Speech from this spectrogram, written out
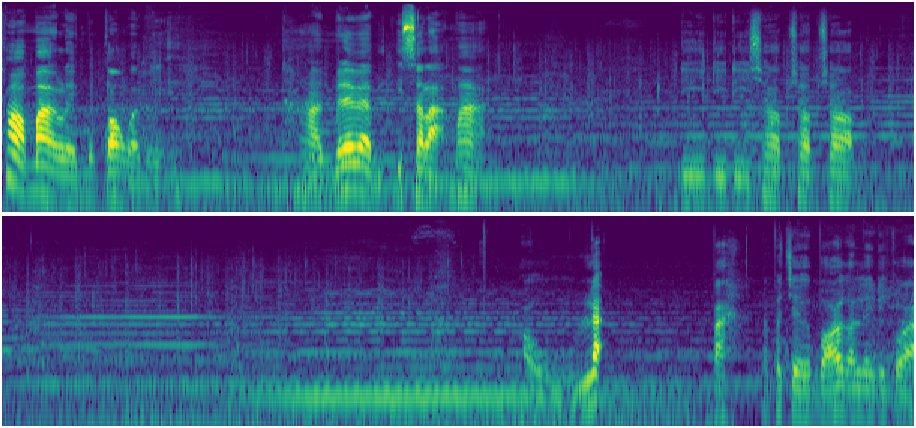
ชอบมากเลยมุมกล้องแบบนี้ถ่านไม่ได้แบบอิสระมาก ดีดีดีชอบชอบชอบ เอาละไปเราไปเจอบอสกันเลยดีกว่า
